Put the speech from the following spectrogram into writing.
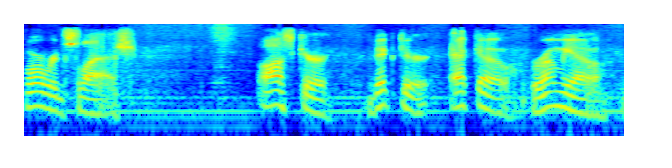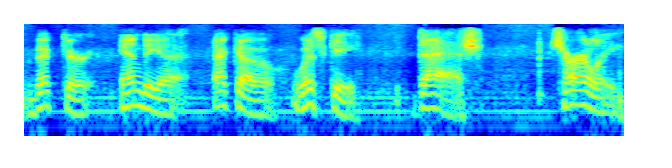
forward slash, Oscar, Victor, Echo, Romeo, Victor, India, Echo, Whiskey, Dash, Charlie,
